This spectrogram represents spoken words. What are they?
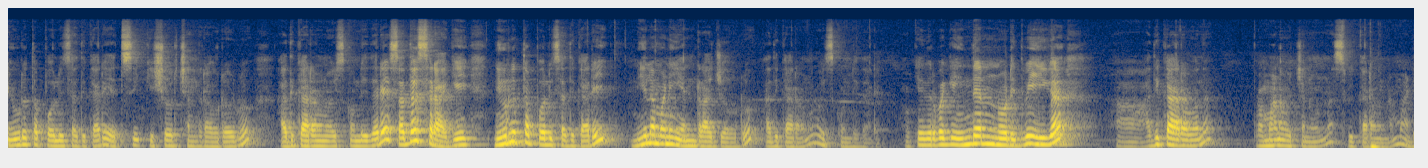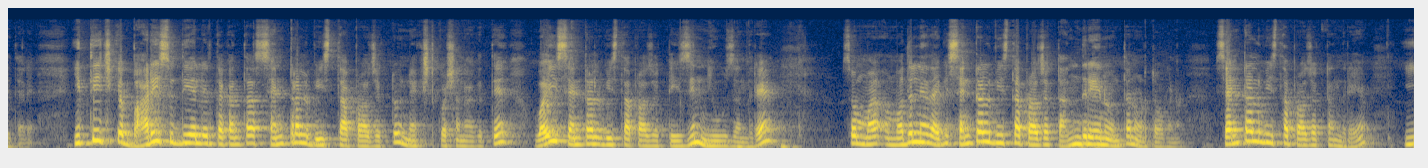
ನಿವೃತ್ತ ಪೊಲೀಸ್ ಅಧಿಕಾರಿ ಎಚ್ ಸಿ ಕಿಶೋರ್ ಚಂದ್ರ ಅವರವರು ಅಧಿಕಾರವನ್ನು ವಹಿಸಿಕೊಂಡಿದ್ದಾರೆ. ಸದಸ್ಯರಾಗಿ ನಿವೃತ್ತ ಪೊಲೀಸ್ ಅಧಿಕಾರಿ ನೀಲಮಣಿ ಎನ್ ರಾಜು ಅವರು ಅಧಿಕಾರವನ್ನು ವಹಿಸಿಕೊಂಡಿದ್ದಾರೆ. ಓಕೆ ಇದ್ರ ಬಗ್ಗೆ ಹಿಂದೆ ನೋಡಿದ್ವಿ. ಈಗ ಅಧಿಕಾರವನ್ನು, ಪ್ರಮಾಣ ವಚನವನ್ನು ಸ್ವೀಕಾರವನ್ನು ಮಾಡಿದ್ದಾರೆ. ಇತ್ತೀಚೆಗೆ ಭಾರಿ ಸುದ್ದಿಯಲ್ಲಿರ್ತಕ್ಕಂಥ central vista project next question ಆಗುತ್ತೆ. Why central vista project is in news ಅಂದರೆ? ಸೊ ಮೊದಲನೇದಾಗಿ ಸೆಂಟ್ರಲ್ ವೀಸ್ತಾ ಪ್ರಾಜೆಕ್ಟ್ ಅಂದ್ರೇನು ಅಂತ ನೋಡ್ತಾ ಹೋಗೋಣ. ಸೆಂಟ್ರಲ್ ವೀಸ್ತಾ ಪ್ರಾಜೆಕ್ಟ್ ಅಂದರೆ ಈ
